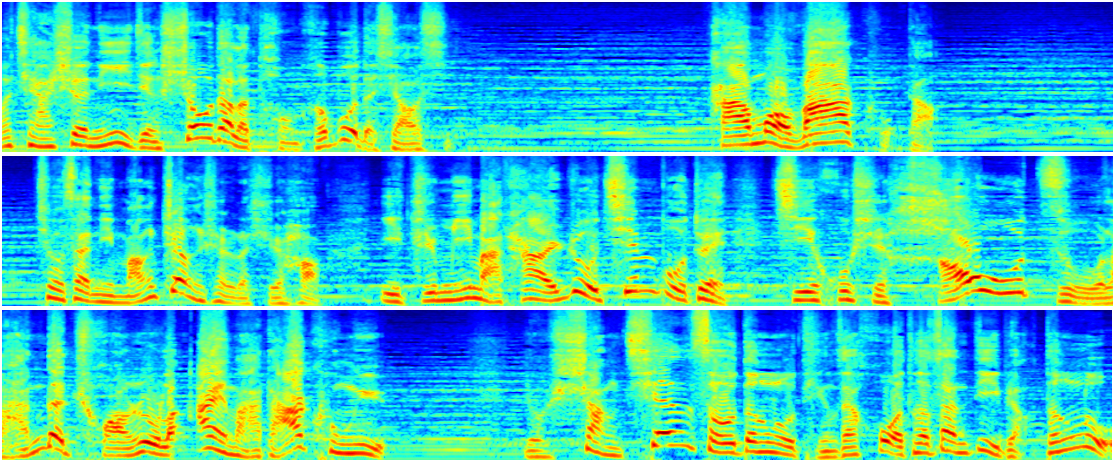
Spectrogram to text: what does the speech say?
我假设你已经收到了统合部的消息。卡莫挖苦道。就在你忙正事的时候，一支米马塔尔入侵部队几乎是毫无阻拦地闯入了艾马达空域，有上千艘登陆艇在霍特赞地表登陆，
